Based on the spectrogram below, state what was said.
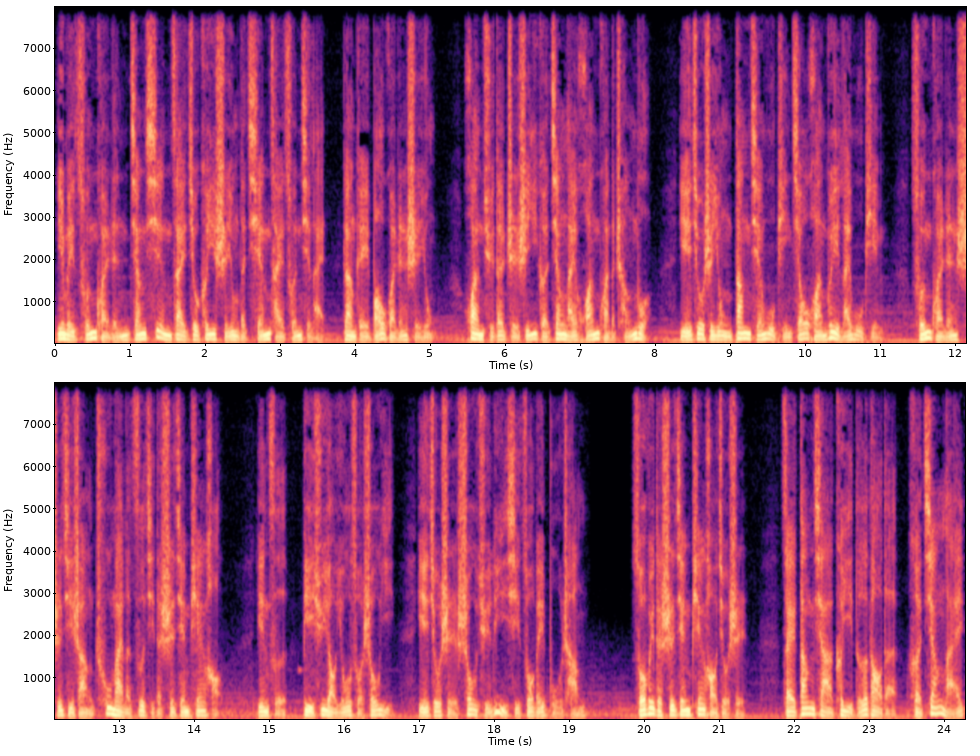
因为存款人将现在就可以使用的钱财存起来，让给保管人使用，换取的只是一个将来还款的承诺，也就是用当前物品交换未来物品。存款人实际上出卖了自己的时间偏好，因此必须要有所收益，也就是收取利息作为补偿。所谓的时间偏好，就是在当下可以得到的和将来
